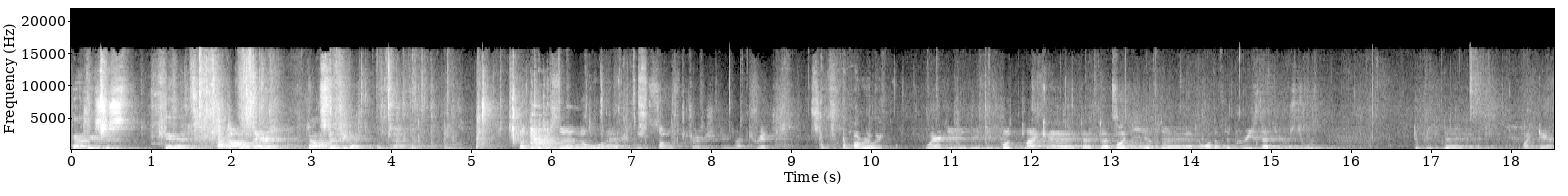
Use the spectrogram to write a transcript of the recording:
That place just dead end? downstairs. Downstairs again? Yeah. But there is uh, no, uh, in some church, there's a crypt Oh, really? where they, they, they put like uh, the, the body of the one of the priests that used to to be the like there.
